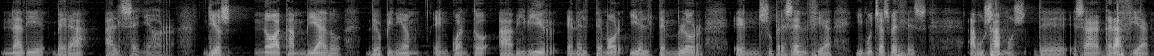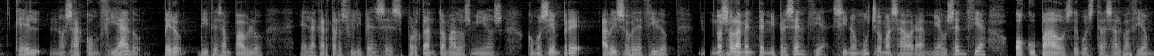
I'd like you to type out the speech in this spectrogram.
nadie verá al Señor. Dios no ha cambiado de opinión en cuanto a vivir en el temor y el temblor en su presencia y muchas veces abusamos de esa gracia que Él nos ha confiado. Pero, dice San Pablo en la carta a los filipenses, por tanto, amados míos, como siempre habéis obedecido, no solamente en mi presencia, sino mucho más ahora en mi ausencia, ocupaos de vuestra salvación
